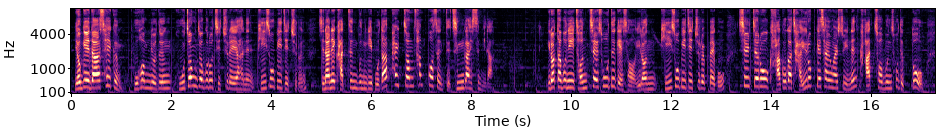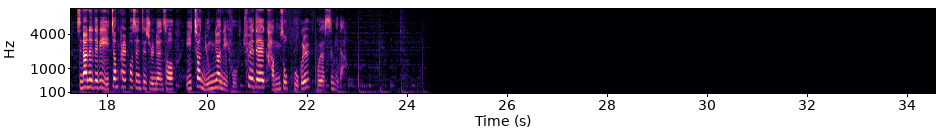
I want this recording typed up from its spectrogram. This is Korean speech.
여기에다 세금, 보험료 등 고정적으로 지출해야 하는 비소비 지출은 지난해 같은 분기보다 8.3% 증가했습니다. 이렇다 보니 전체 소득에서 이런 비소비 지출을 빼고 실제로 가구가 자유롭게 사용할 수 있는 가처분 소득도 지난해 대비 2.8% 줄면서 2006년 이후 최대 감소폭을 보였습니다.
